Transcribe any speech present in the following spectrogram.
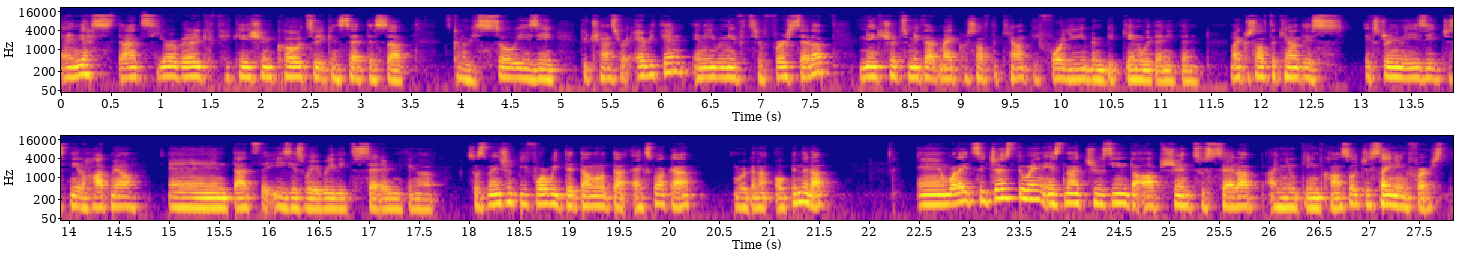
And yes, that's your verification code. So you can set this up. It's gonna be so easy to transfer everything. And even if it's your first setup, make sure to make that Microsoft account before you even begin with anything. Microsoft account is extremely easy. Just need a Hotmail. And that's the easiest way really to set everything up. So as mentioned before, we did download the Xbox app. We're gonna open it up. What I'd suggest doing is not choosing the option to set up a new game console, just sign in first.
